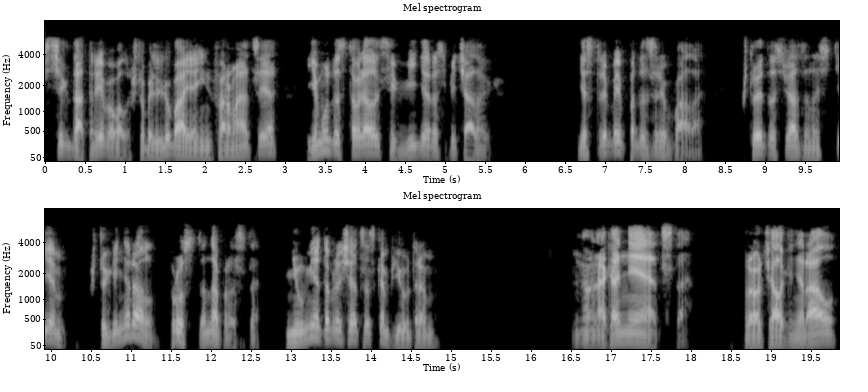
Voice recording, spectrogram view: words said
всегда требовал, чтобы любая информация ему доставлялась в виде распечаток. Ястребей подозревала, что это связано с тем, что генерал просто-напросто не умеет обращаться с компьютером. — Ну, наконец-то! — проворчал генерал,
